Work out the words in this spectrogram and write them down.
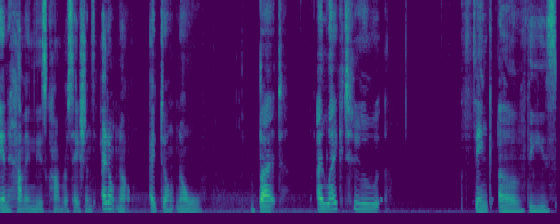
in having these conversations, I don't know. I don't know. But I like to think of these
